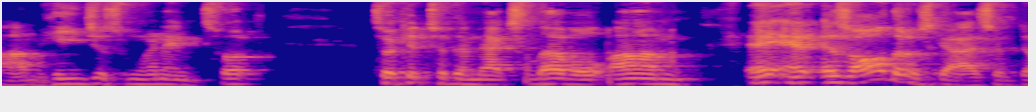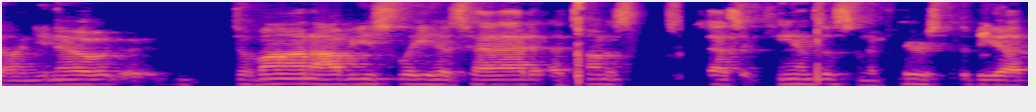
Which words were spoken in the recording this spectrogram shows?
um, he just went and took took it to the next level. Um, and, and as all those guys have done, you know, Devon obviously has had a ton of success at Kansas and appears to be a,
